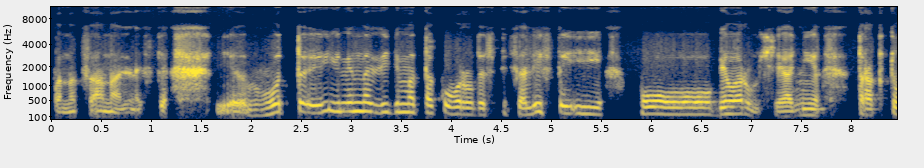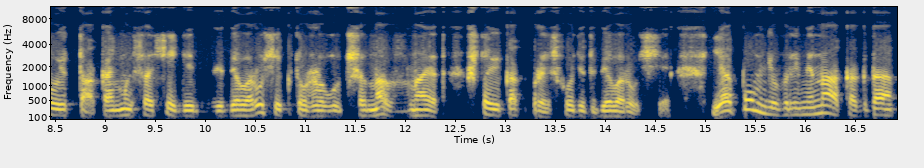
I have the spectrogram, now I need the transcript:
по национальности. И вот именно, видимо, такого рода специалисты и по Беларуси. Они трактуют так, а мы соседи Беларуси, кто же лучше нас знает, что и как происходит в Беларуси. Я помню времена, когда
